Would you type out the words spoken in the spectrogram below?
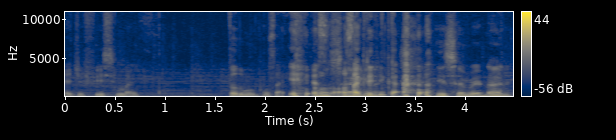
É. é difícil, mas todo mundo consegue. É consegue, só sacrificar. Né? Isso é verdade.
